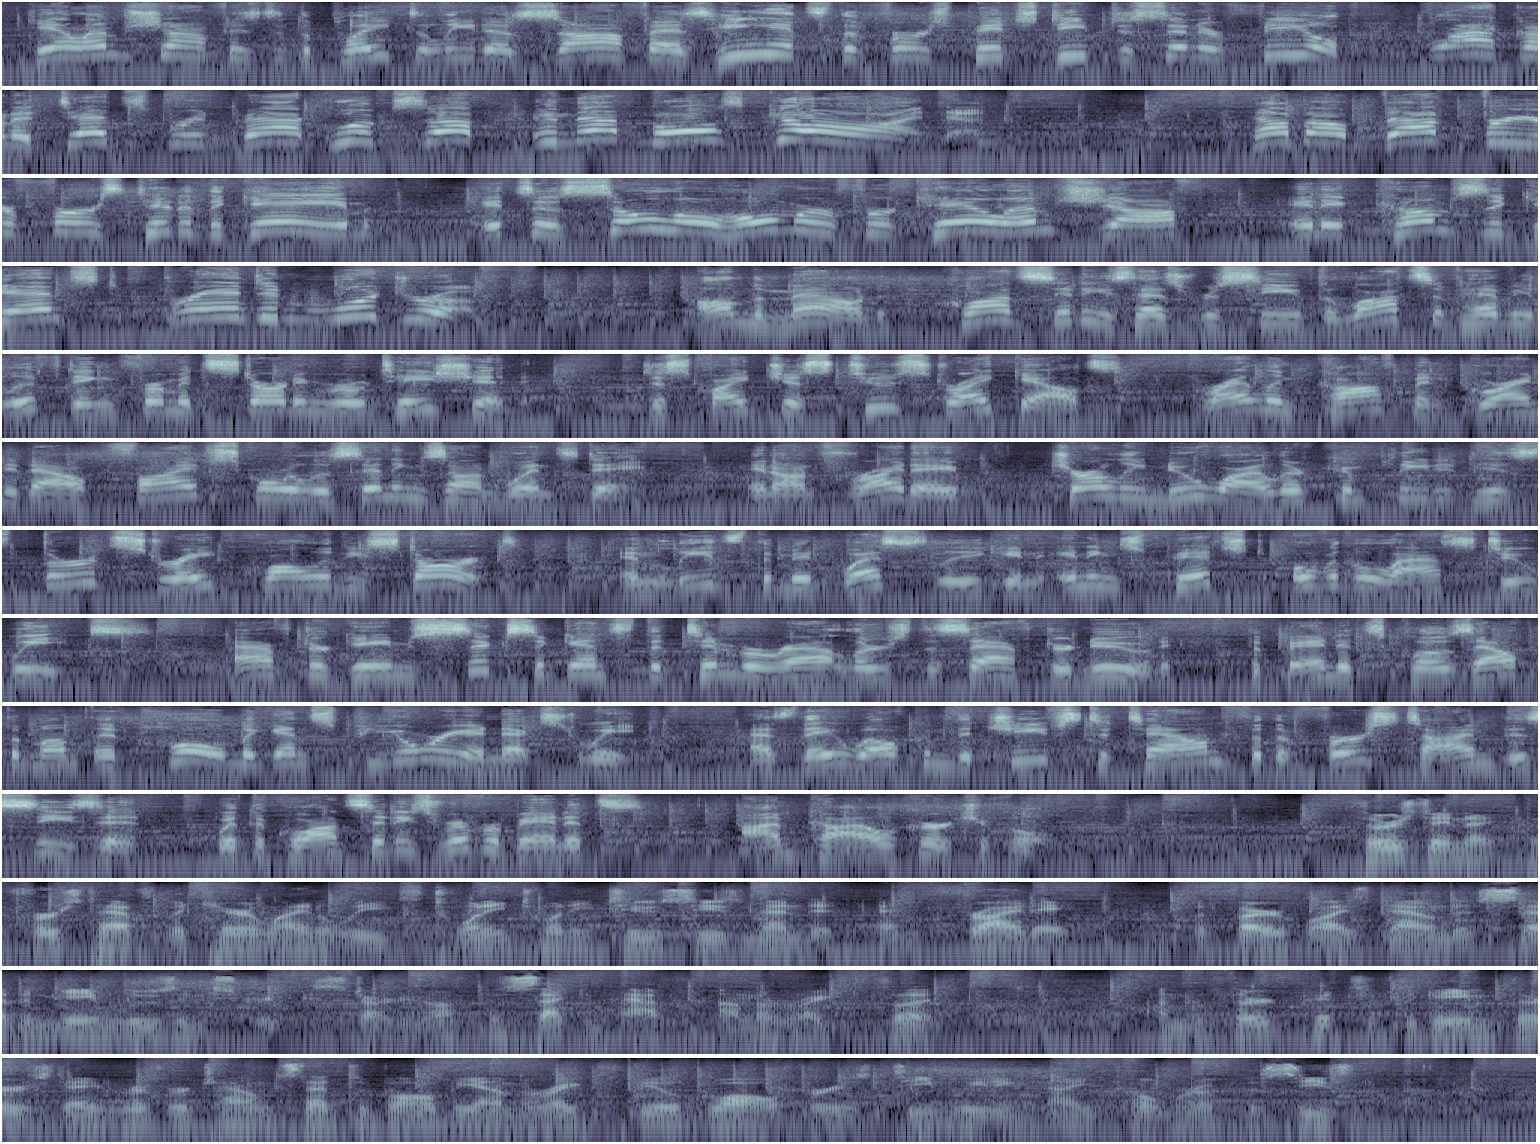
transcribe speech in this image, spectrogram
Kale Emshoff is to the plate to lead us off as he hits the first pitch deep to center field. Black on a dead sprint back, looks up, and that ball's gone! How about that for your first hit of the game? It's a solo homer for Kale Emshoff, and it comes against Brandon Woodruff. On the mound, Quad Cities has received lots of heavy lifting from its starting rotation. Despite just two strikeouts, Ryland Kaufman grinded out five scoreless innings on Wednesday. And on Friday, Charlie Neuweiler completed his third straight quality start and leads the Midwest League in innings pitched over the last two weeks. After Game 6 against the Timber Rattlers this afternoon, the Bandits close out the month at home against Peoria next week as they welcome the Chiefs to town for the first time this season. With the Quad Cities River Bandits, I'm Kyle Kercheval. Thursday night, the first half of the Carolina League's 2022 season ended, and Friday, the Fireflies downed a seven game losing streak, starting off the second half on the right foot. On the third pitch of the game Thursday, Rivertown sent a ball beyond the right field wall for his team leading ninth homer of the season.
